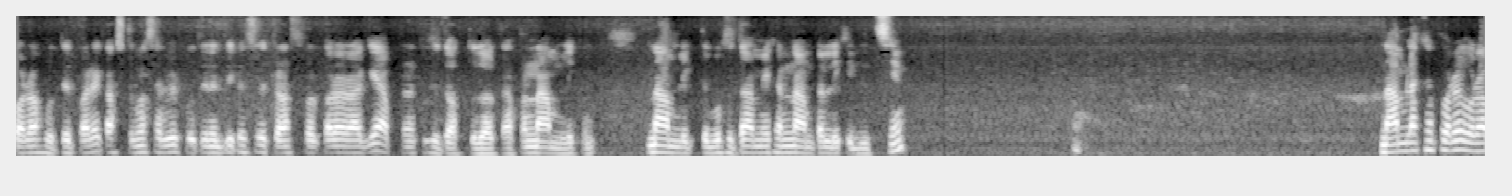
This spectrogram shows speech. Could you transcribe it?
করা হতে পারে। কাস্টমার সার্ভিস প্রতিনিধির কাছে ট্রান্সফার করার আগে আপনার কিছু তথ্য দরকার। আপনার নাম লিখুন। নাম লিখতে বলছে, তো আমি এখানে নামটা লিখে দিচ্ছি। নাম লেখার পরে ওরা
